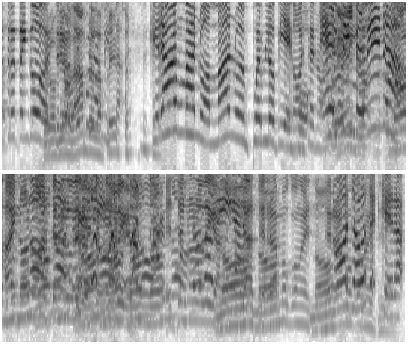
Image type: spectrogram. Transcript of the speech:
otro, tengo otro. Pero de alambre la percha. Gran mano a mano en Pueblo Viejo. No, ese no. Elvin Medina. Ay, no, no, no. ese no lo digas. No, ese no lo. Ya cerramos con ese. No, ya te queda.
